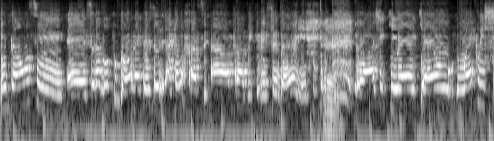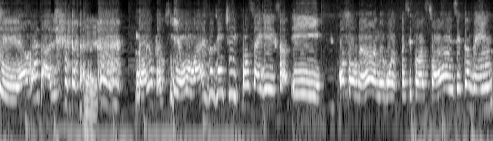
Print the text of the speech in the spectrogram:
Então, assim, é, ser adulto dói, né? Crescer, aquela frase, a frase crescer dói, é. eu acho que é, que é o, não é clichê, é a verdade. É. dói um pouquinho, mas a gente consegue ir contornando algumas situações e também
